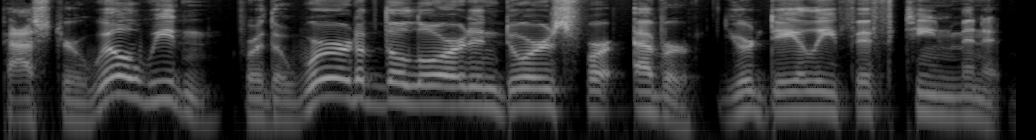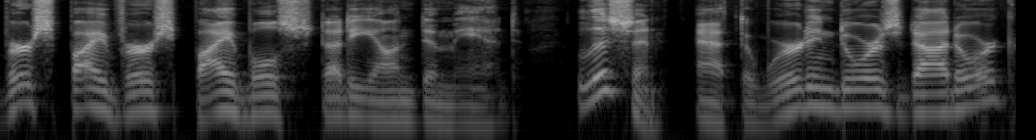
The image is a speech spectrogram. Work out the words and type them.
Pastor Will Weedon, for The Word of the Lord Endures Forever, your daily 15 minute verse by verse Bible study on demand. Listen at thewordendures.org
